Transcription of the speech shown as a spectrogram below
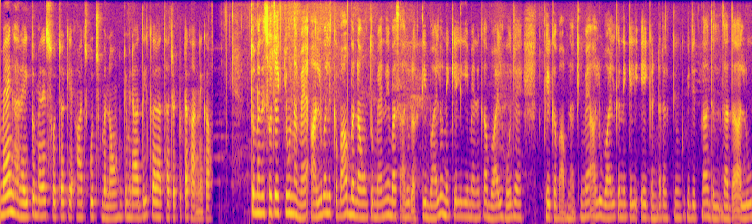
मैं घर आई तो मैंने सोचा कि आज कुछ बनाऊँ, क्योंकि मेरा दिल कर रहा था चटपटा खाने का। तो मैंने सोचा, क्यों ना मैं आलू वाले कबाब बनाऊँ? तो मैंने बस आलू रखती बॉयल होने के लिए। मैंने कहा बॉयल हो जाए तो फिर कबाब बनाती हूँ। मैं आलू बॉयल करने के लिए एक घंटा रखती हूँ, क्योंकि जितना ज़्यादा आलू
